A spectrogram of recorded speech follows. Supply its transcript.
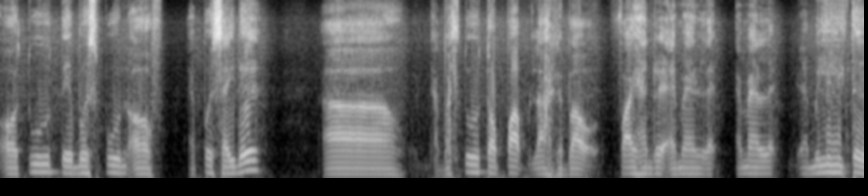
or two tablespoon of apple cider. Uh, lepas tu top up lah about 500 ml ml uh, milliliter.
